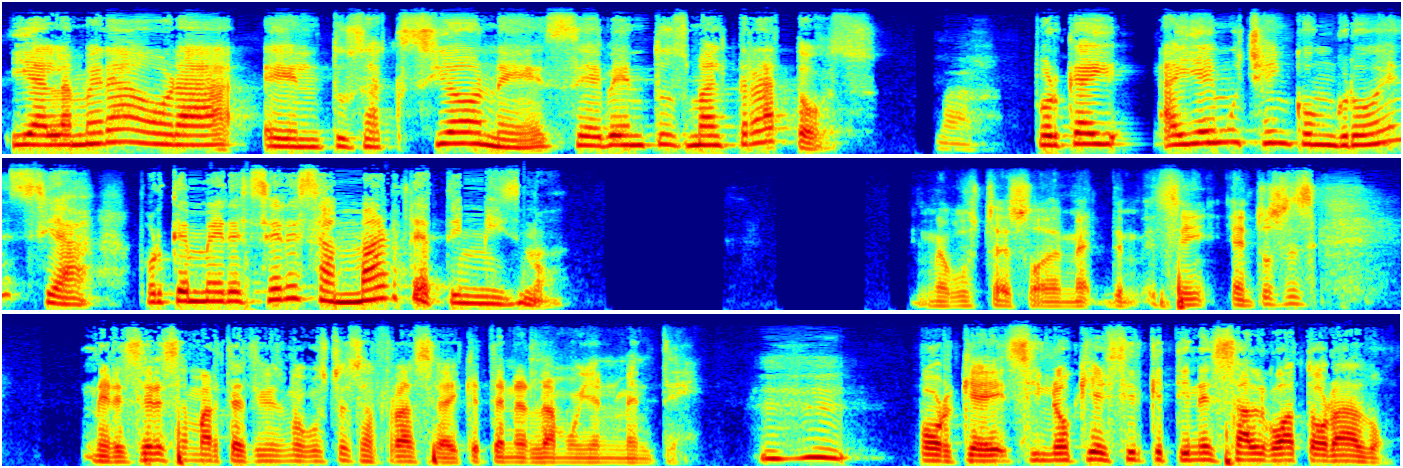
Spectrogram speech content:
y a la mera hora en tus acciones se ven tus maltratos. Porque ahí, hay mucha incongruencia, porque merecer es amarte a ti mismo. Me gusta eso. De, sí, entonces, merecer es amarte a ti mismo. Me gusta esa frase, hay que tenerla muy en mente. Porque si no quiere decir que tienes algo atorado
